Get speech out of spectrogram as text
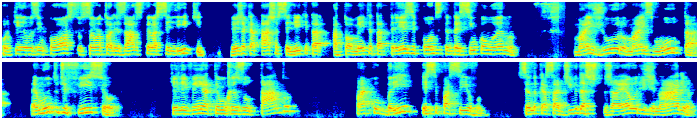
porque os impostos são atualizados pela Selic. Veja que a taxa Selic tá, atualmente está 13,75 ao ano. Mais juro, mais multa. É muito difícil que ele venha a ter um resultado para cobrir esse passivo, sendo que essa dívida já é originária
